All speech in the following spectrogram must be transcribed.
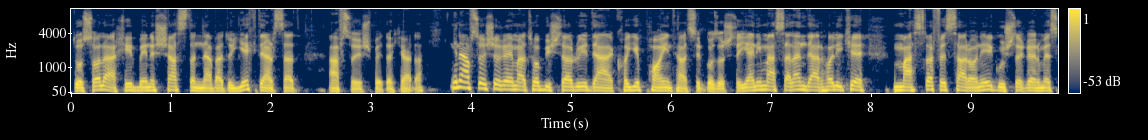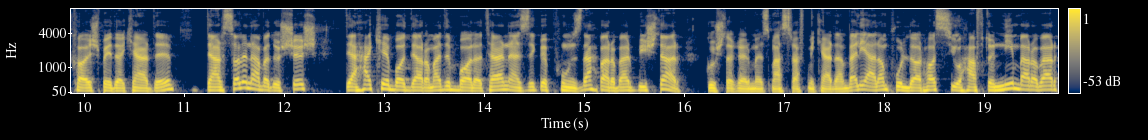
دو سال اخیر بین 60 تا 91 درصد افزایش پیدا کردن. این افزایش قیمت‌ها بیشتر روی های پایین تاثیر گذاشته. یعنی مثلا در حالی که مصرف سرانه گوشت قرمز کاهش پیدا کرده در سال 96 دهک با درآمد بالاتر نزدیک به 15 برابر بیشتر گوشت قرمز مصرف می‌کردن. ولی الان پولدارها 37 و نیم برابر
